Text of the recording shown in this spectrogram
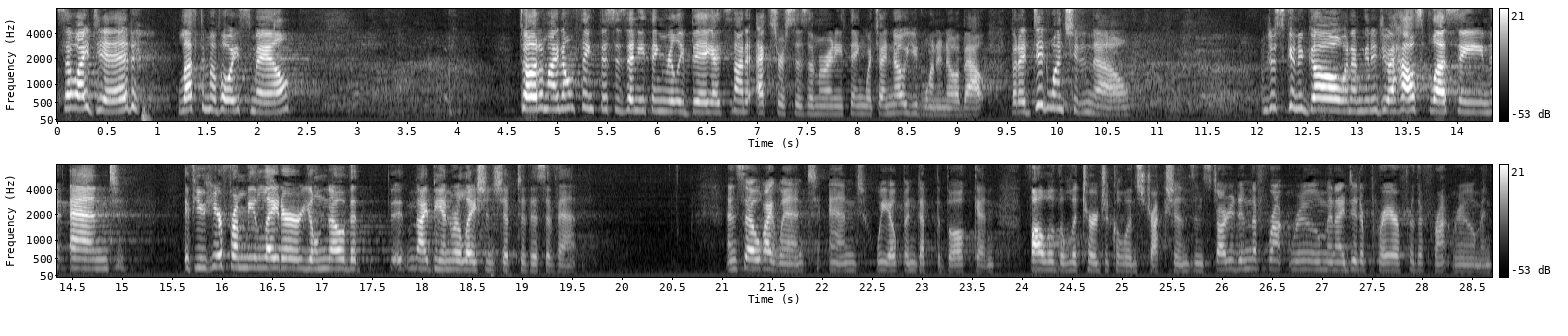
so I did, left him a voicemail. Told him I don't think this is anything really big. It's not an exorcism or anything, which I know you'd want to know about. But I did want you to know. I'm just going to go and I'm going to do a house blessing. And if you hear from me later, you'll know that it might be in relationship to this event. And so I went and we opened up the book and followed the liturgical instructions and started in the front room and I did a prayer for the front room and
